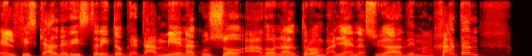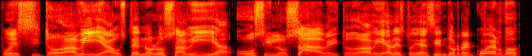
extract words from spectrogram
el fiscal de distrito que también acusó a Donald Trump allá en la ciudad de Manhattan? Pues si todavía usted no lo sabía, o si lo sabe y todavía le estoy haciendo recuerdo,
